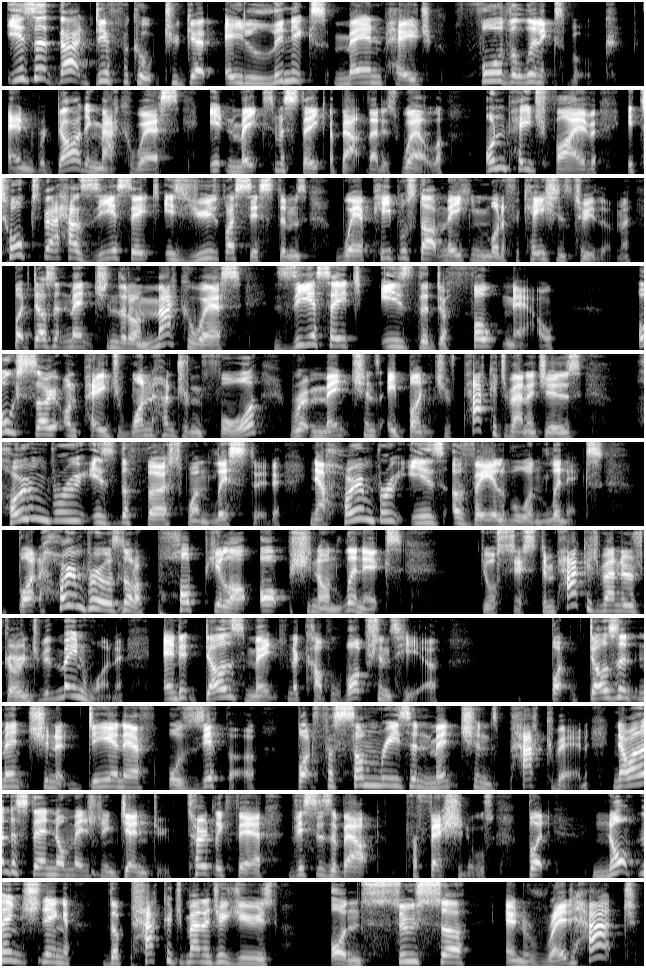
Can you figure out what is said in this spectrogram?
Is it that difficult to get a Linux man page for the Linux book? And regarding macOS, it makes a mistake about that as well. On page 5, it talks about how ZSH is used by systems where people start making modifications to them, but doesn't mention that on macOS, ZSH is the default now. Also, on page 104, where it mentions a bunch of package managers, Homebrew is the first one listed. Now, Homebrew is available on Linux, but Homebrew is not a popular option on Linux. Your system package manager is going to be the main one, and it does mention a couple of options here, but doesn't mention DNF or Zypper, but for some reason mentions Pacman. Now, I understand not mentioning Gentoo, totally fair, this is about professionals, but not mentioning the package manager used on SUSE and Red Hat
